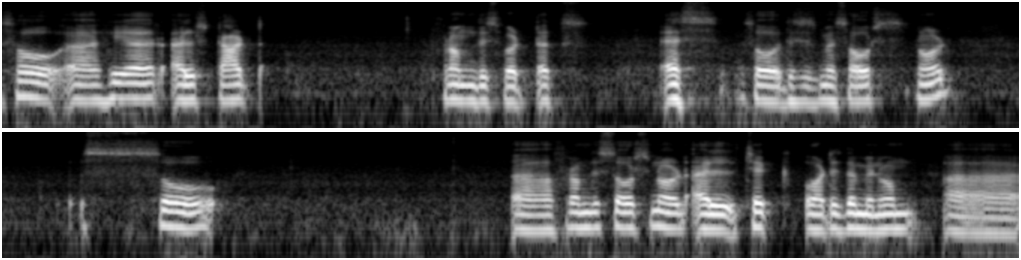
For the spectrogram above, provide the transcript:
so here I'll start from this vertex s. So this is my source node. So uh, from the source node I'll check what is the minimum uh,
